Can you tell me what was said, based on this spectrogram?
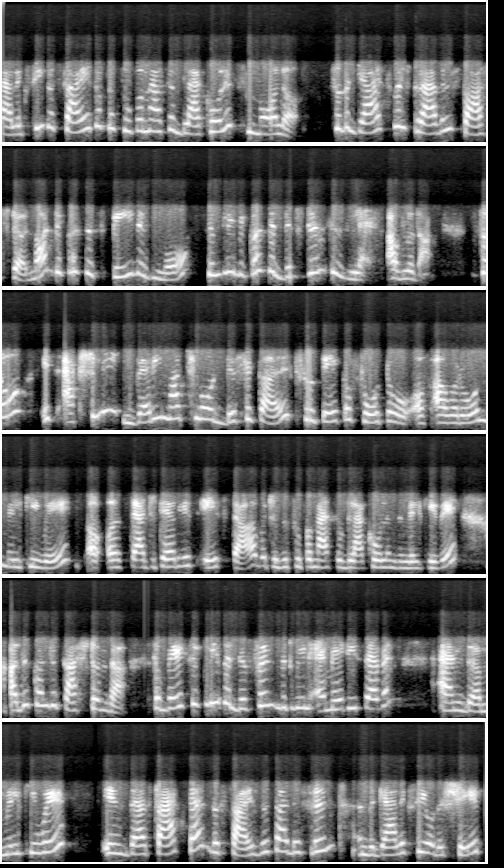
galaxy the size of the super massive black hole is smaller So the gas will travel faster, not because the speed is more, simply because the distance is less. Avlodan. So it's actually very much more difficult to take a photo of our own Milky Way, or, or Sagittarius A star, which is a supermassive black hole in the Milky Way. Adu konja kashtam da. So basically, the difference between M87 and uh, Milky Way is the fact that the sizes are different and the galaxy or the shape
